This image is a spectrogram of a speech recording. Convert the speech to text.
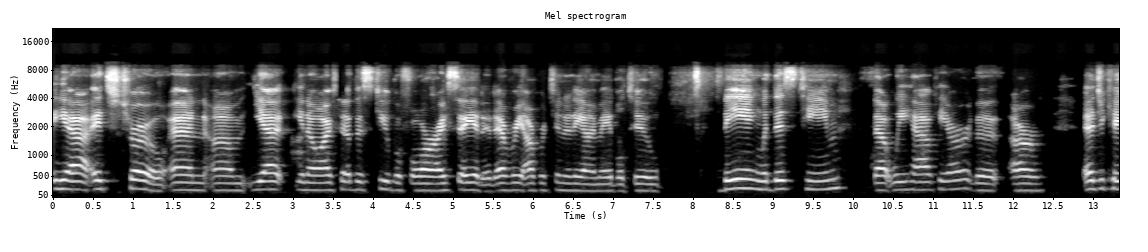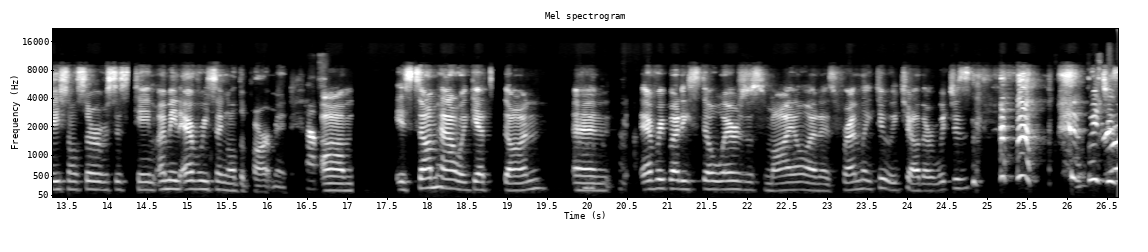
Yeah, it's true. And um, yet, you know, I've said this to you before. I say it at every opportunity I'm able to. Being with this team that we have here, the our educational services team, I mean every single department. Um, is somehow it gets done and everybody still wears a smile and is friendly to each other, which is which true. is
